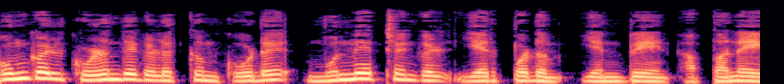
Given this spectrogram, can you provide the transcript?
உங்கள் குழந்தைகளுக்கும் கூட முன்னேற்றங்கள் ஏற்படும் என்பேன் அப்பனே.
